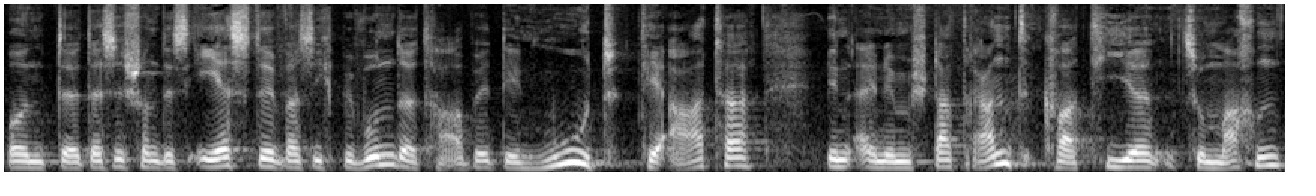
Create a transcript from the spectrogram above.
Und äh, das ist schon das Erste, was ich bewundert habe, den Mut, Theater in einem Stadtrandquartier zu machen,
